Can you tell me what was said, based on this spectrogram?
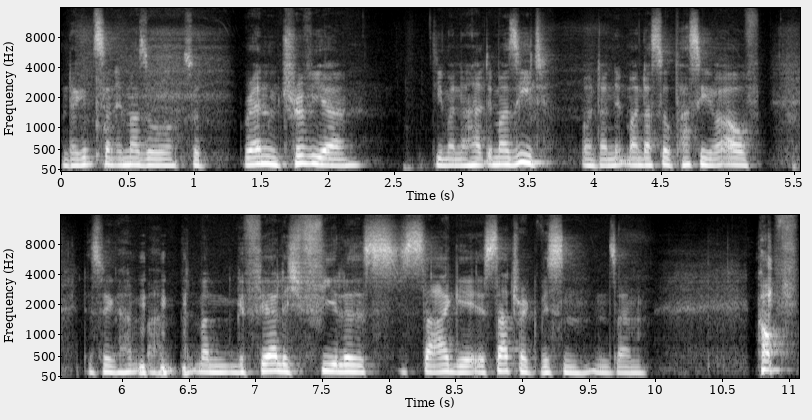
Und da gibt es dann immer so, so random Trivia, die man dann halt immer sieht. Und dann nimmt man das so passiv auf. Deswegen hat man, hat man gefährlich vieles Stargate, Star Trek-Wissen in seinem Kopf.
